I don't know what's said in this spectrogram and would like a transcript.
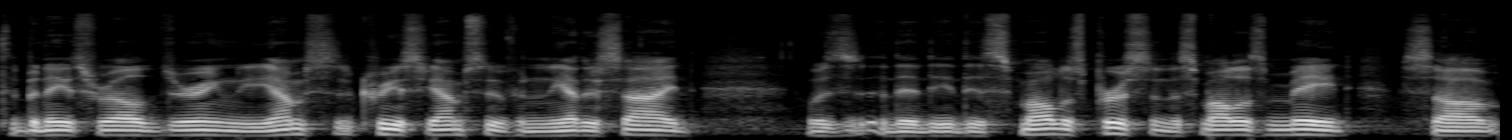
to Bnei Israel during the Yamsuf, Kriyas Yamsuf, and the other side was the, the the smallest person, the smallest maid, saw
